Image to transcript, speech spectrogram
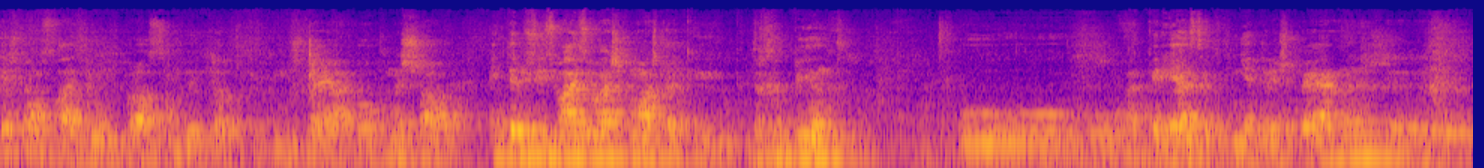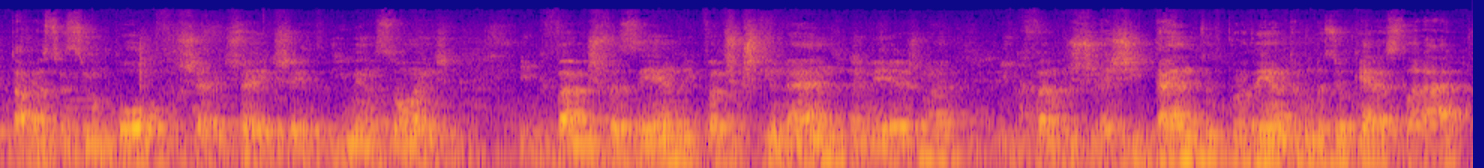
Este é um slide muito próximo daquele que mostrei há pouco, mas só em termos visuais eu acho que mostra que, de repente, o, o, a criança que tinha três pernas eh, torna-se assim um polvo cheio, cheio, cheio de dimensões e que vamos fazendo e que vamos questionando na mesma e que vamos agitando por dentro, mas eu quero acelerar.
